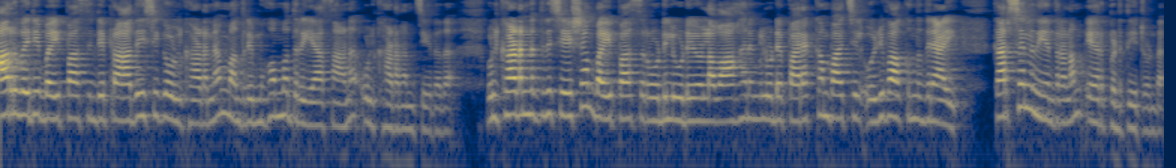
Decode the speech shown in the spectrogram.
ആറുവരി ബൈപ്പാസിന്റെ പ്രാദേശിക ഉദ്ഘാടനം മന്ത്രി മുഹമ്മദ് റിയാസ് ആണ് ഉദ്ഘാടനം ചെയ്തത്. ഉദ്ഘാടനത്തിന് ശേഷം ബൈപ്പാസ് റോഡിലൂടെയുള്ള വാഹനങ്ങളുടെ പരക്കം പാച്ചിൽ ഒഴിവാക്കുന്നതിനായി കർശന നിയന്ത്രണം ഏർപ്പെടുത്തിയിട്ടുണ്ട്.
